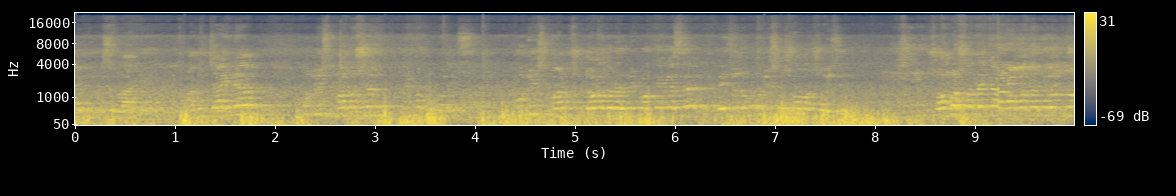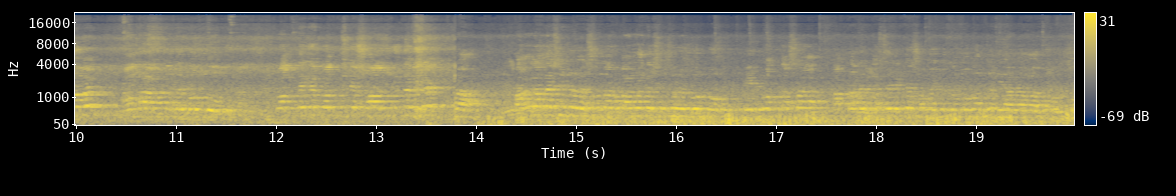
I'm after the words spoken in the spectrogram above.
কিন্তু কিছু লাগে আমি চাই না পুলিশ মানুষের বিপক্ষে গেছে। পুলিশ মানুষ জনগণের বিপক্ষে গেছে এই জন্য পুলিশের সমস্যা হয়েছে সমস্যা থেকে আমাদের বলতে হবে আমরা আপনাদের বলতে হবে প্রত্যেকে প্রত্যেকে সহযোগিতা করে আমরা বাংলাদেশ হিসেবে সোনার বাংলাদেশ হিসেবে বলব, এই প্রত্যাশা আপনাদের কাছে রেখে সবাইকে ধন্যবাদ জানিয়ে আমি আমার নিজে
